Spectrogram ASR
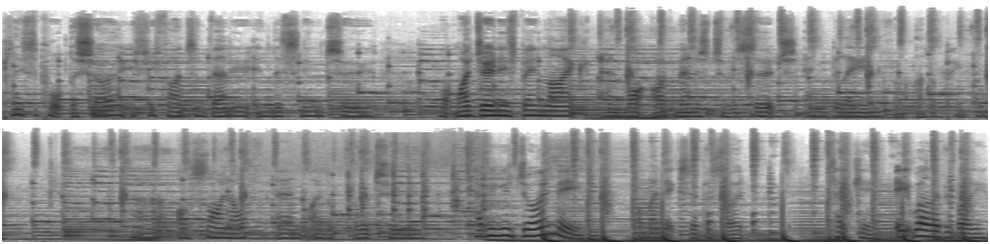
Please support the show if you find some value in listening to what my journey's been like and what I've managed to research and glean from other people. Uh, I'll sign off and I look forward to having you join me on my next episode. Take care. Eat well, everybody.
